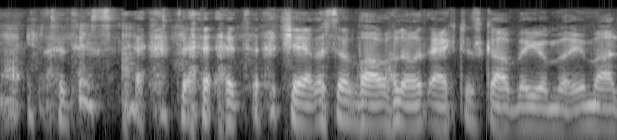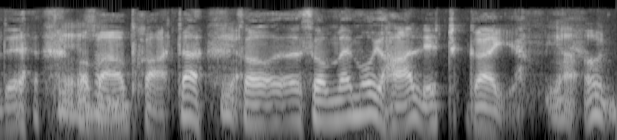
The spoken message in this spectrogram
Nei, det er sant. Det- Et kjæresteforhold og et ekteskap er jo mye mer det Det å bare prate. Så, så vi må jo ha litt gøy. Ja, og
